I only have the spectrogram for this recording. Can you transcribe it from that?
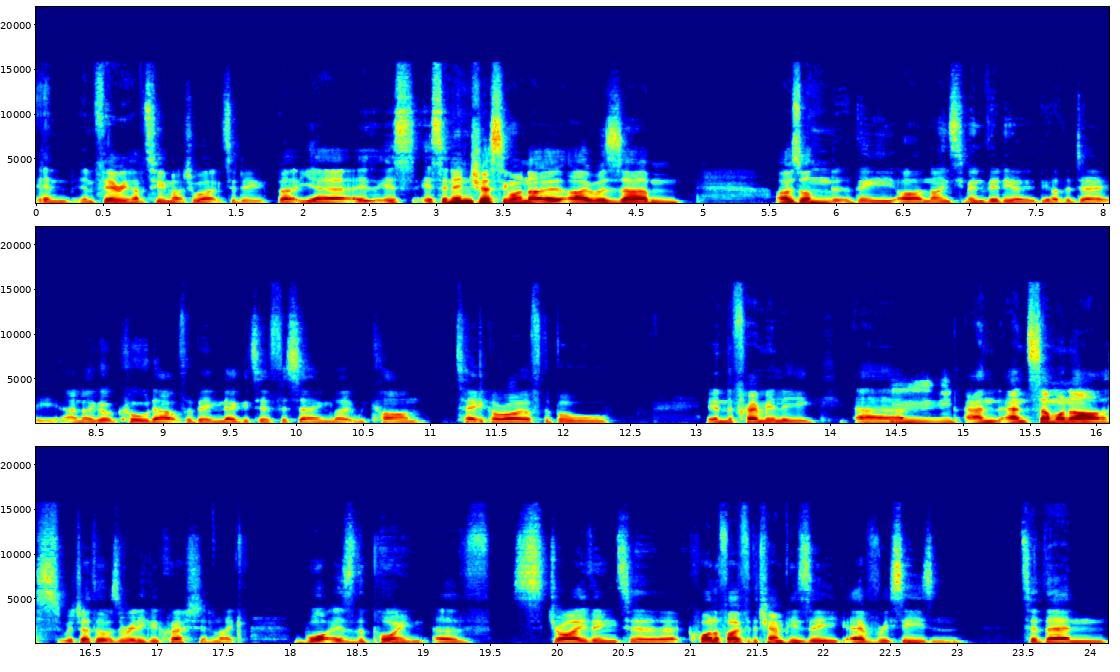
in in theory, have too much work to do. But yeah, it, it's it's an interesting one. I, I was um, I was on the, the our ninety min video the other day, and I got called out for being negative for saying like we can't take our eye off the ball in the Premier League. Uh, Mm. and and someone asked, which I thought was a really good question, like what is the point of striving to qualify for the Champions League every season to then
